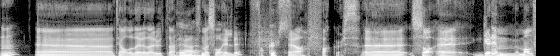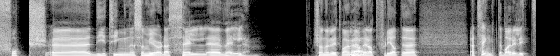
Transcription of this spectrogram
mm? eh, Til alle dere der ute Ja, ja. som er så heldige. Fuckers. Ja, fuckers. Eh, så eh, glemmer man fort eh, de tingene som gjør deg selv eh, vel. Skjønner du litt hva jeg Ja. mener? At, fordi at eh, jeg tenkte bare litt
